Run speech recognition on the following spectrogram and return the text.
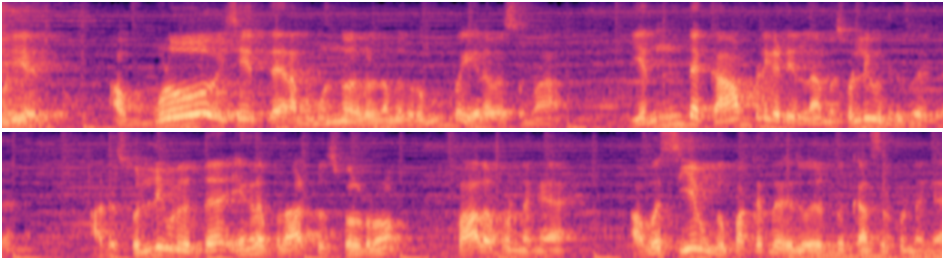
முடியாது. அவ்வளோ விஷயத்த நம்ம முன்னோர்கள் நம்மளுக்கு ரொம்ப இலவசமா எந்த காம்ப்ளிகேட் இல்லாமல் சொல்லி கொடுத்துட்டு போயிருக்காங்க. அதை சொல்லி கொடுத்த எங்களை பல ஆட்கள் சொல்கிறோம் ஃபாலோ பண்ணுங்க. அவசியம் உங்கள் பக்கத்தில் இருக்கிற கன்சல்ட் பண்ணுங்க.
